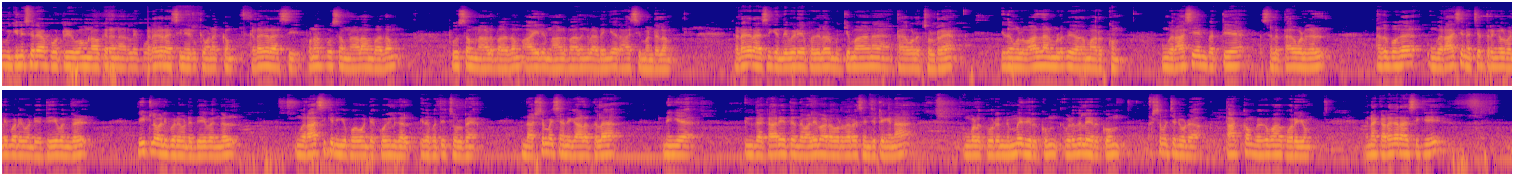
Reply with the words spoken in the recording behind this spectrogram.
பூமிக்கு விக்னேஸ்வரா போற்றி. ஓம் நவக்கர நாரலை கடகராசி நேருக்கு வணக்கம். கடகராசி புனர்பூசம் நாலாம் பாதம் பூசம் நாலு பாதம் ஆயிலும் நாலு பாதங்கள் அடங்கிய ராசி மண்டலம். கடகராசிக்கு இந்த வீடியோ பதிவில் ஒரு முக்கியமான தகவலை சொல்கிறேன் இது உங்கள் வாழ்நாள் முழுக்க யோகமாக இருக்கும். உங்கள் ராசியின் பற்றிய சில தகவல்கள் அதுபோக உங்கள் ராசி நட்சத்திரங்கள் வழிபட வேண்டிய தெய்வங்கள் வீட்டில் வழிபட வேண்டிய தெய்வங்கள் உங்கள் ராசிக்கு நீங்கள் போக வேண்டிய கோயில்கள் இதை பற்றி சொல்கிறேன் இந்த அஷ்டமசானி காலத்தில் நீங்கள் இந்த காரியத்தை இந்த வழிபாடை ஒரு தடவை செஞ்சிட்டிங்கன்னா உங்களுக்கு ஒரு நிம்மதி இருக்கும் விடுதலை இருக்கும் அஷ்டமச்சனியோட தாக்கம் வெகுவாக குறையும். ஏன்னா கடகராசிக்கு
